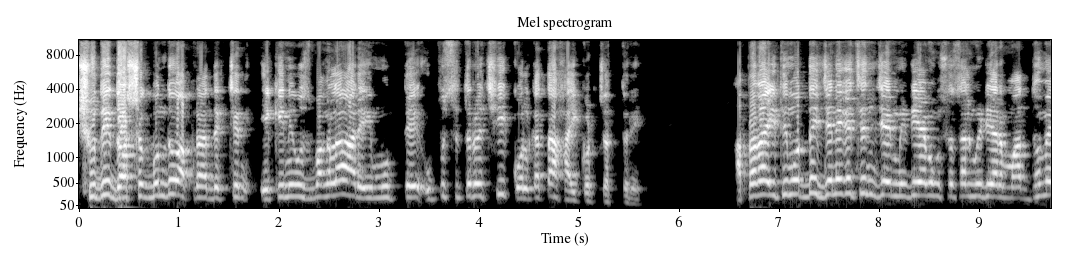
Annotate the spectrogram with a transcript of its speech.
শুধু দর্শক বন্ধু, আপনারা দেখছেন একে নিউজ বাংলা, আর এই মুহূর্তে উপস্থিত রয়েছি কলকাতা হাইকোর্ট চত্বরে। আপনারা ইতিমধ্যেই জেনে গেছেন যে মিডিয়া এবং সোশ্যাল মিডিয়ার মাধ্যমে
